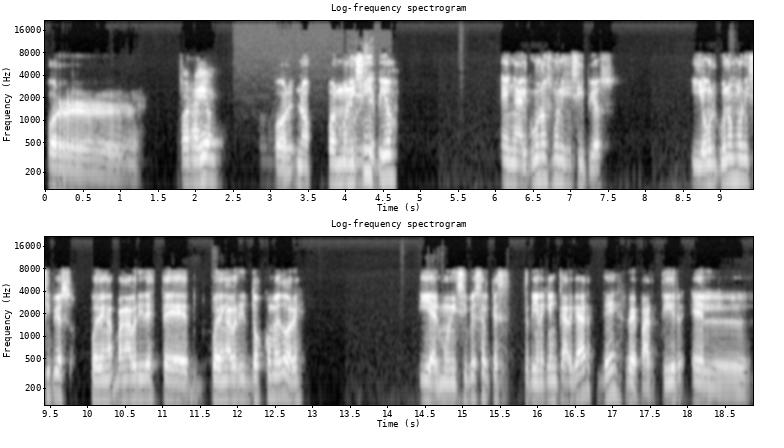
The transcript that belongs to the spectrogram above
por por región. por no por municipio, en algunos municipios y algunos municipios pueden van a abrir este pueden abrir dos comedores y el municipio es el que se tiene que encargar de repartir el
